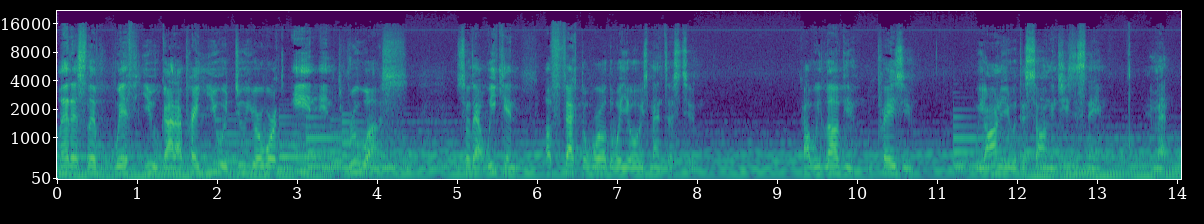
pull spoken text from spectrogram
Let us live with you, God. I pray you would do your work in and through us so that we can affect the world the way you always meant us to. God, we love you. We praise you. We honor you with this song in Jesus' name. Amen.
